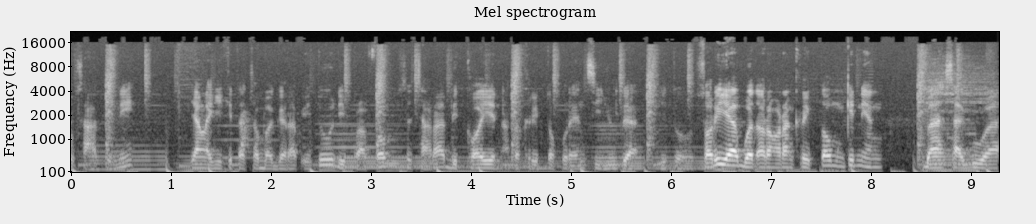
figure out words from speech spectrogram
untuk saat ini yang lagi kita coba garap itu di platform secara Bitcoin atau cryptocurrency juga gitu. Sorry ya buat orang-orang kripto mungkin yang bahasa gue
